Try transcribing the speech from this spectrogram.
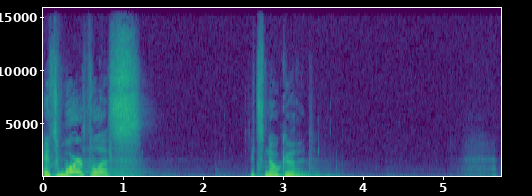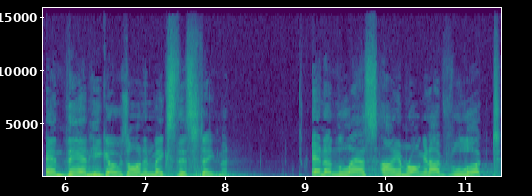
It's worthless. It's no good. And then he goes on and makes this statement. And unless I am wrong, and I've looked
